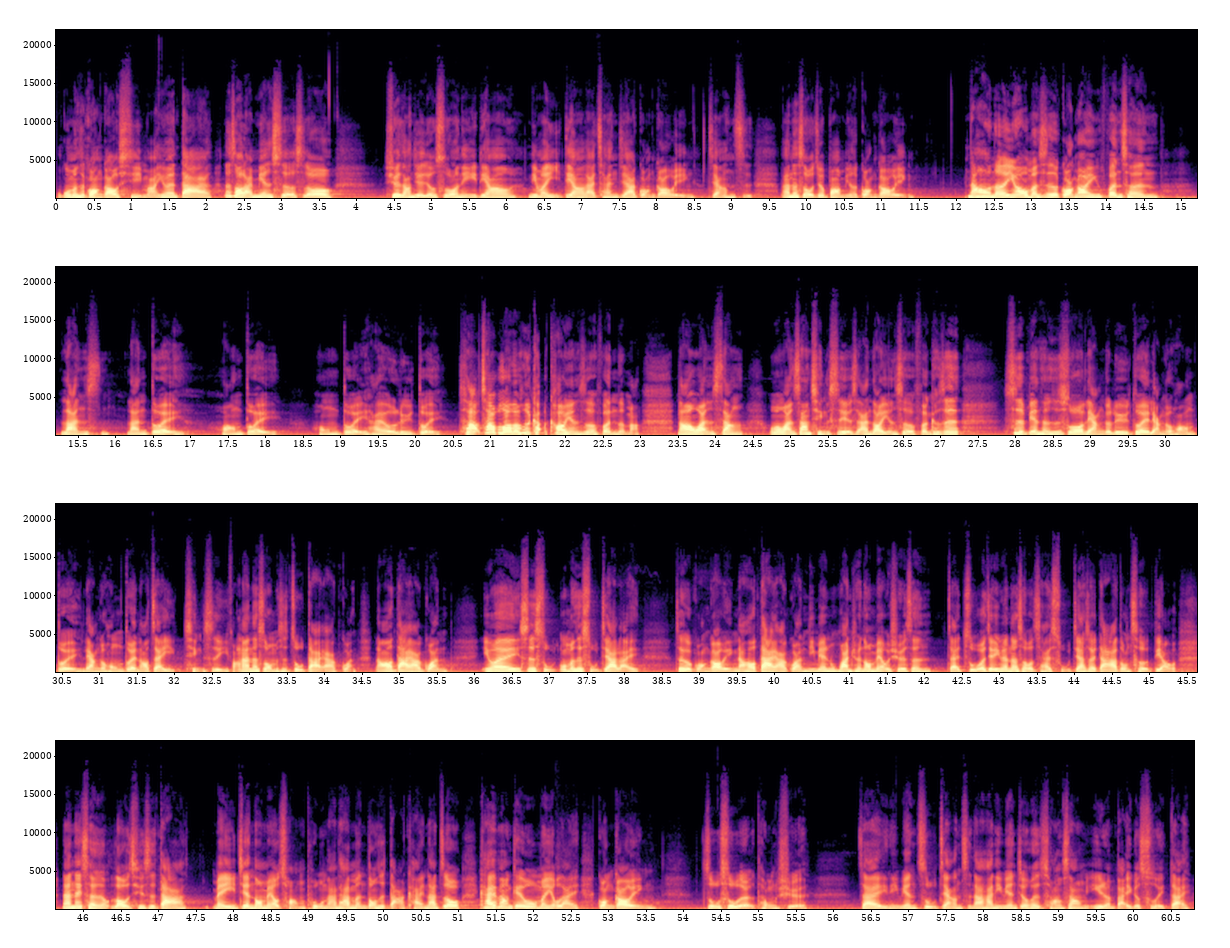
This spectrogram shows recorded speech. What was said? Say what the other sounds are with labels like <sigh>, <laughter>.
我们是广告系嘛，因为大家那时候来面试的时候，学长姐就说你一定要，你们一定要来参加广告营这样子。那那时候我就报名了广告营。然后呢，因为我们是广告营分成蓝蓝队、黄队、红队还有绿队。差差不多都是靠靠颜色分的嘛，然后晚上我们晚上寝室也是按照颜色分，可是是变成是说两个绿队、两个黄队、两个红队，然后在一寝室一房。那那时候我们是住大雅馆，然后大雅馆因为是暑，我们是暑假来这个广告营，然后大雅馆里面完全都没有学生在住，而且因为那时候才暑假，所以大家都撤掉。那那层楼其实大家。每一间都没有床铺，那他们都是打开，那只有开放给我们有来广告营住宿的同学在里面住这样子。那它里面就会床上一人摆一个睡袋。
